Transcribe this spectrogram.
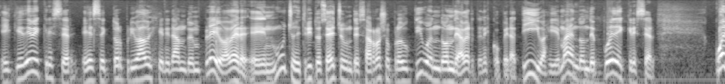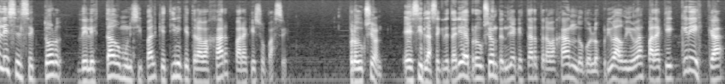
El que debe crecer es el sector privado y generando empleo. A ver, en muchos distritos se ha hecho un desarrollo productivo en donde, a ver, tenés cooperativas y demás, en donde puede crecer. ¿Cuál es el sector del Estado municipal que tiene que trabajar para que eso pase? Producción. Es decir, la Secretaría de Producción tendría que estar trabajando con los privados y demás para que crezca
